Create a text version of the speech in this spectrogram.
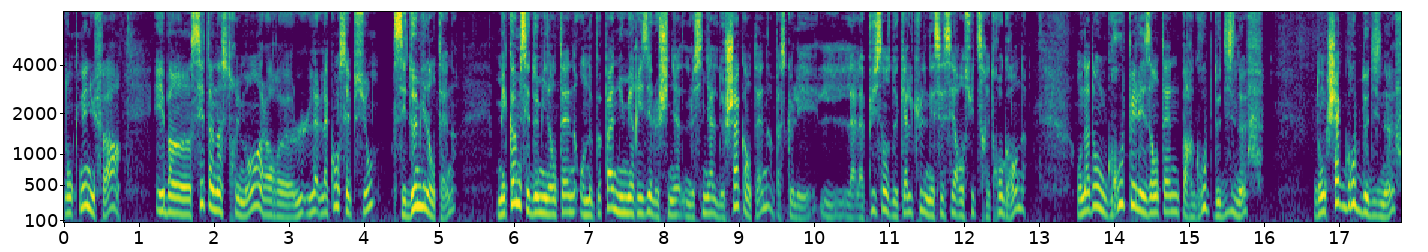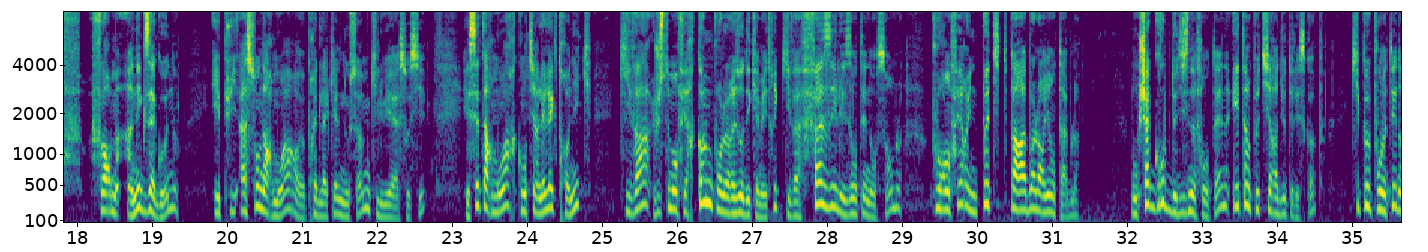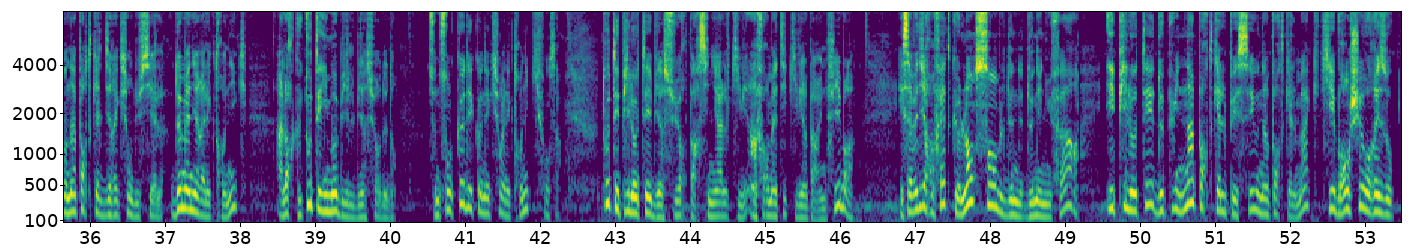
Donc Nénuphar, eh ben, c'est un instrument. Alors, euh, la, conception, c'est 2000 antennes. Mais comme c'est 2000 antennes, on ne peut pas numériser le, signal, de chaque antenne parce que la, puissance de calcul nécessaire ensuite serait trop grande. On a donc groupé les antennes par groupe de 19. Donc chaque groupe de 19 forme un hexagone et puis à son armoire euh, près de laquelle nous sommes, qui lui est associée. Et cette armoire contient l'électronique qui va justement faire comme pour le réseau décamétrique, qui va phaser les antennes ensemble pour en faire une petite parabole orientable. Donc chaque groupe de 19 antennes est un petit radiotélescope qui peut pointer dans n'importe quelle direction du ciel de manière électronique, alors que tout est immobile bien sûr dedans. Ce ne sont que des connexions électroniques qui font ça. Tout est piloté bien sûr par signal informatique qui vient par une fibre, et ça veut dire en fait que l'ensemble de, de est piloté depuis n'importe quel PC ou n'importe quel Mac qui est branché au réseau.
